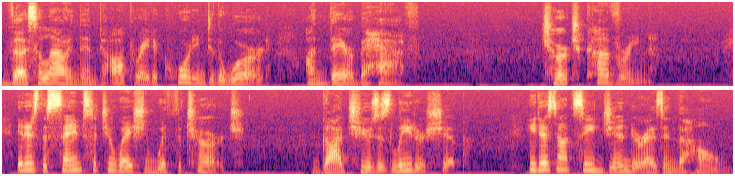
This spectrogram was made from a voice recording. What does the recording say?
thus allowing them to operate according to the word on their behalf. Church covering. It is the same situation with the church. God chooses leadership. He does not see gender as in the home.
